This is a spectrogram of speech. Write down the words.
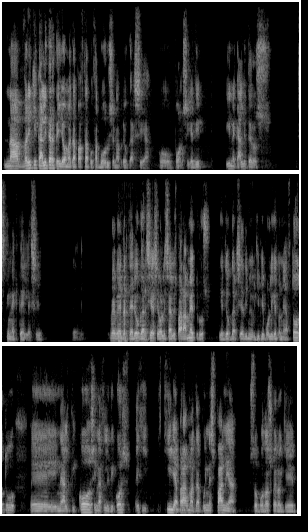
να βρει και καλύτερα τελειώματα από αυτά που θα μπορούσε να βρει ο Γκαρσία, ο Πόνσε, γιατί είναι καλύτερος στην εκτέλεση. Ε, Βέβαια, υπερτερεί ο Γκαρσία σε όλες τις άλλες παραμέτρους, γιατί ο Γκαρσία δημιουργεί πιο πολύ για τον εαυτό του, ε, είναι αλτικός, είναι αθλητικός, έχει χίλια πράγματα που είναι σπάνια στο ποδόσφαιρο και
